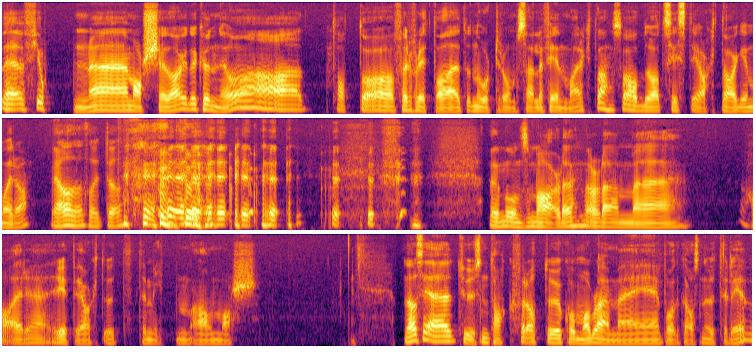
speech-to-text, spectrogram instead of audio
det er 14. mars i dag. Du kunne jo ha tatt og forflytta deg til Nord-Troms eller Finnmark, da. Så hadde du hatt siste jaktdag i morgen. Ja, det er sant, ja. Det er noen som har det når de eh, har rypejakt ut til midten av mars. Da sier jeg tusen takk for at du kom og ble med i podkasten Uteliv,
